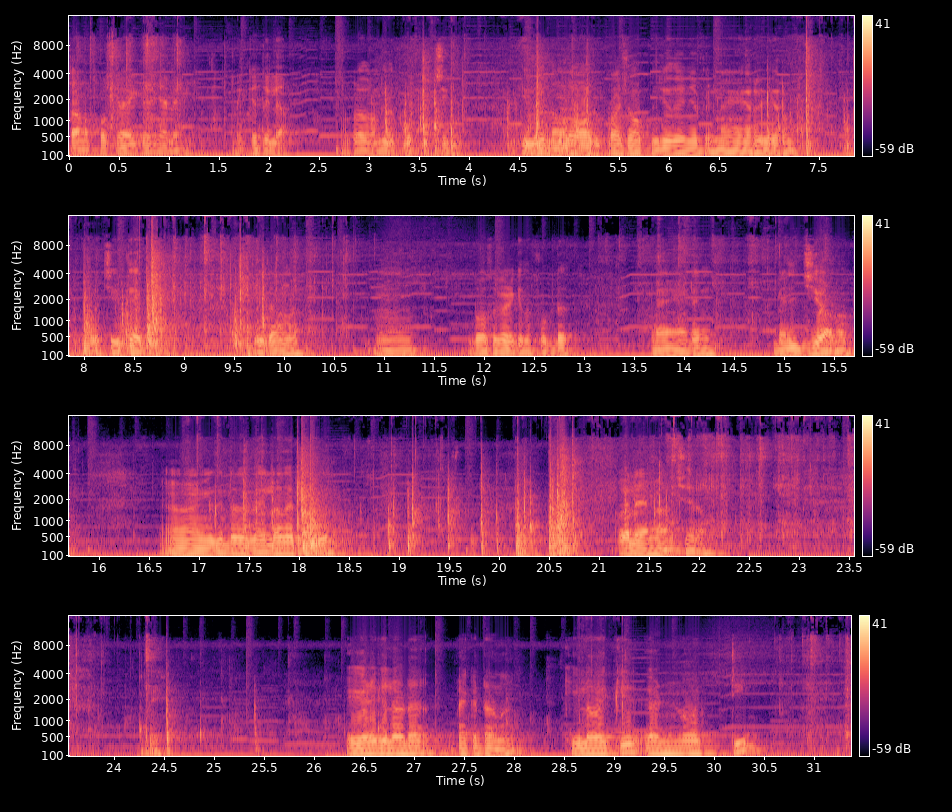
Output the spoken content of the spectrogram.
തണുപ്പൊക്കെ ആയി കഴിഞ്ഞാലേ നിൽക്കത്തില്ല അപ്പോൾ അതുകൊണ്ട് ഇത് പൊട്ടിച്ച് ഇത് നമ്മൾ ഒരു പ്രാവശ്യം ഓപ്പൺ ചെയ്ത് കഴിഞ്ഞാൽ പിന്നെ എയർ കയറും. ചീത്തയാക്കും. ഇതാണ് ഡോസ് കഴിക്കുന്ന ഫുഡ് മേഡ് ഇൻ ബെൽജിയമാണ് ഇതിന്റെ വില തരുന്നത് വില ഞാൻ കാണിച്ചു തരാം. ഏഴ് കിലോയുടെ പാക്കറ്റാണ്. കിലോയ്ക്ക് എണ്ണൂറ്റി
